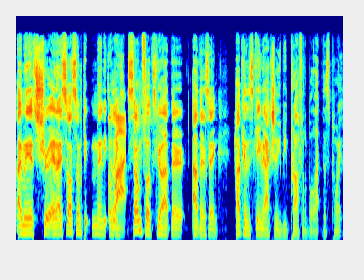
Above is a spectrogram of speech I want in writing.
I mean, it's true, and I saw some many a like, lot. Some folks go out there out there saying, "How can this game actually be profitable at this point?"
